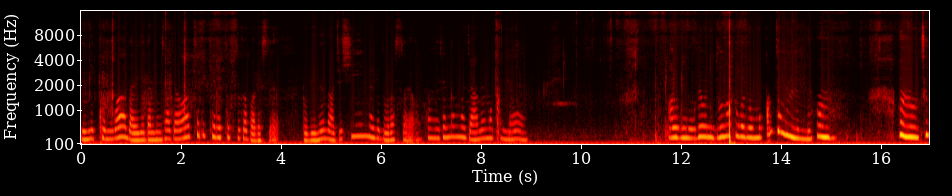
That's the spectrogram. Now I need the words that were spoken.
유니콘과 날개 달린 사자와 트리케라톱스가 말했어요. 로비는 아주 신나게 놀았어요. 형이 생각나지 않을 만큼요. 아이고 우리 언니 눈 아파가지고 엄마 깜짝 놀랐네. 아휴, 아휴 책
